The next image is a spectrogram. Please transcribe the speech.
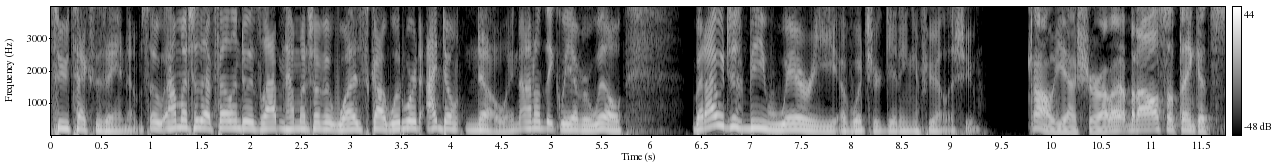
to Texas A&M. So how much of that fell into his lap and how much of it was Scott Woodward, I don't know, and I don't think we ever will. But I would just be wary of what you're getting if you're LSU. Oh yeah, sure. But but I also think it's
